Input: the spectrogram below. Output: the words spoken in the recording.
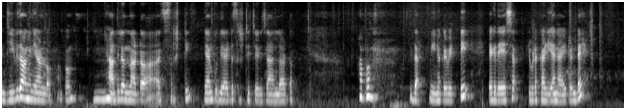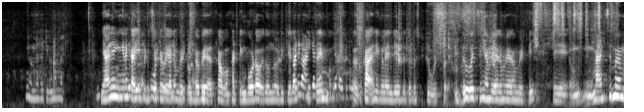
ജീവിതം അങ്ങനെയാണല്ലോ. അപ്പം അതിലൊന്നാട്ടോ സൃഷ്ടി. ഞാൻ പുതിയതായിട്ട് സൃഷ്ടിച്ച ഒരു ചാനലാട്ടോ. അപ്പം ഇതാ മീനൊക്കെ വെട്ടി. ഏകദേശം ഇവിടെ കഴിയാനായിട്ടുണ്ട്. ഇനി കിലോ ഇടണമേ ഞാൻ ഇങ്ങനെ കൈ പിടിച്ചൊക്കെ വേഗം വെട്ടുട്ടോ കട്ടിംഗ് ബോർഡോ ഇതൊന്നും എടുക്കില്ല. ഇത്രയും കാര്യങ്ങൾ എന്റെ അടുത്തുള്ള ടൂൾസ് ഇത് വെച്ച് ഞാൻ വേഗം വേഗം വെട്ടി മാക്സിമം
